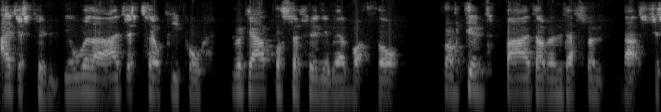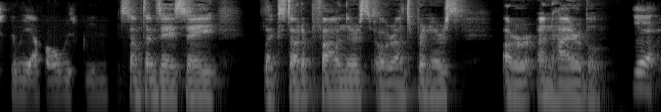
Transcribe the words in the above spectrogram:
I just couldn't deal with that. I just tell people, regardless of who they were, what thought, for good, bad, or indifferent, that's just the way I've always been. Sometimes they say, like, startup founders or entrepreneurs are unhireable. Yeah.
